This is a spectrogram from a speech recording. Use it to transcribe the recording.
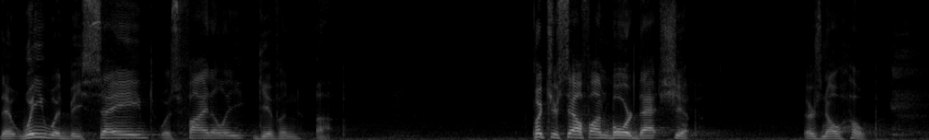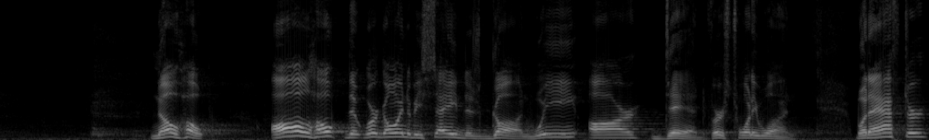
that we would be saved was finally given up. Put yourself on board that ship. There's no hope. No hope. All hope that we're going to be saved is gone. We are dead. Verse 21. But after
